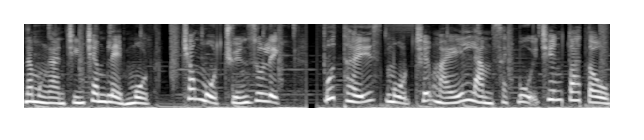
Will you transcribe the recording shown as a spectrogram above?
Năm 1901, trong một chuyến du lịch, Bút thấy một chiếc máy làm sạch bụi trên toa tàu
